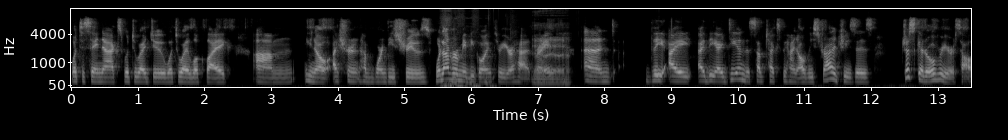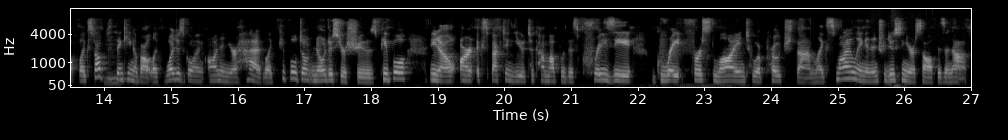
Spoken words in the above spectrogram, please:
what to say next what do i do what do i look like um, you know, I shouldn't have worn these shoes, whatever may be going through your head, right? Yeah, yeah. And the I, I, the idea and the subtext behind all these strategies is just get over yourself. Like stop mm-hmm. thinking about like what is going on in your head. Like people don't notice your shoes. People, you know, aren't expecting you to come up with this crazy great first line to approach them. Like smiling and introducing yourself is enough.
